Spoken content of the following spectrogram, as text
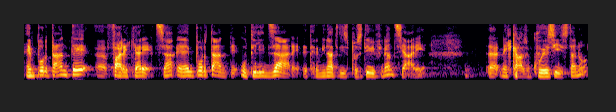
È importante uh, fare chiarezza, è importante utilizzare determinati dispositivi finanziari uh, nel caso in cui esistano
